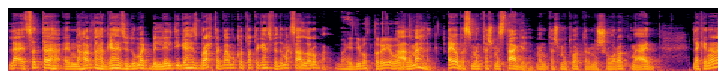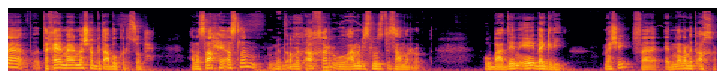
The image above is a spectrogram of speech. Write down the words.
لا اصل أنت النهارده هتجهز هدومك بالليل دي جهز براحتك بقى ممكن تقعد تجهز في هدومك ساعة إلا ربع. ما هي دي بطارية برضه. على مهلك. أيوه بس ما أنتش مستعجل ما أنتش متوتر مش وراك ميعاد لكن أنا تخيل معايا المشهد بتاع بكرة الصبح. أنا صاحي أصلا متأخر. متأخر وعامل سنوز تسع مرات. وبعدين إيه بجري. ماشي؟ فإن أنا متأخر.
